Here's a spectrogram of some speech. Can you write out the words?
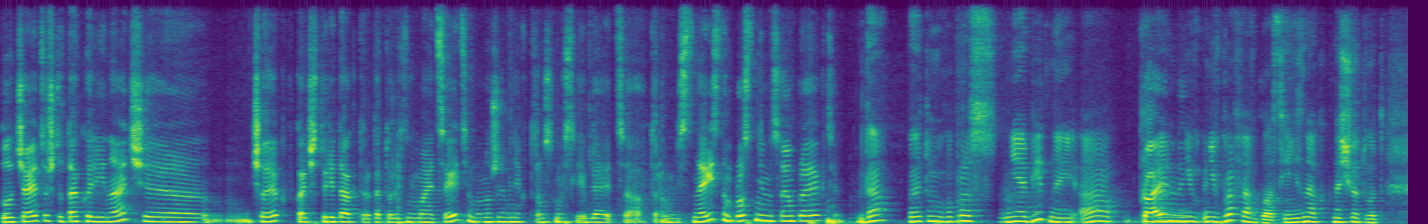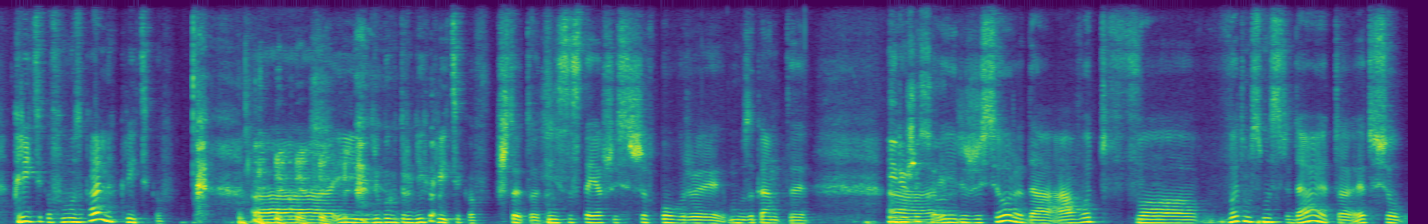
получается, что так или иначе человек в качестве редактора, который занимается этим, он уже в некотором смысле является автором или сценаристом, просто не на своем проекте. Да, Поэтому вопрос не обидный, а правильный. Не, не в бровь, а в глаз. Я не знаю, как насчет вот критиков и музыкальных критиков а, и любых других критиков. Что это? Несостоявшиеся шеф-повары, музыканты и режиссеры. А, и режиссеры, да. А вот в, в этом смысле, да, это, это все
